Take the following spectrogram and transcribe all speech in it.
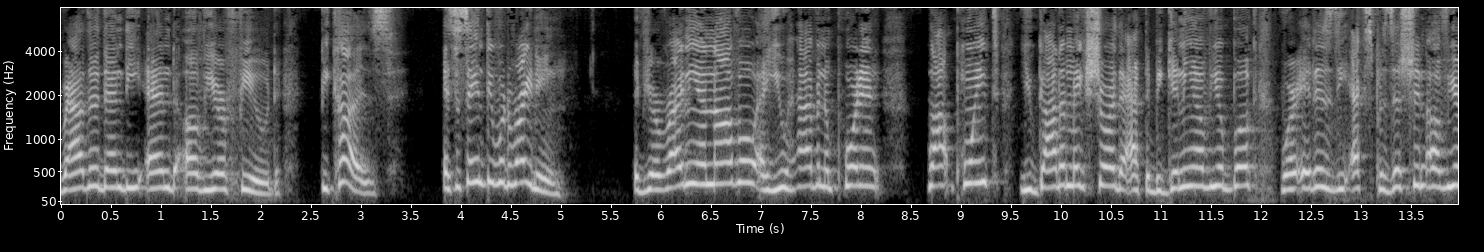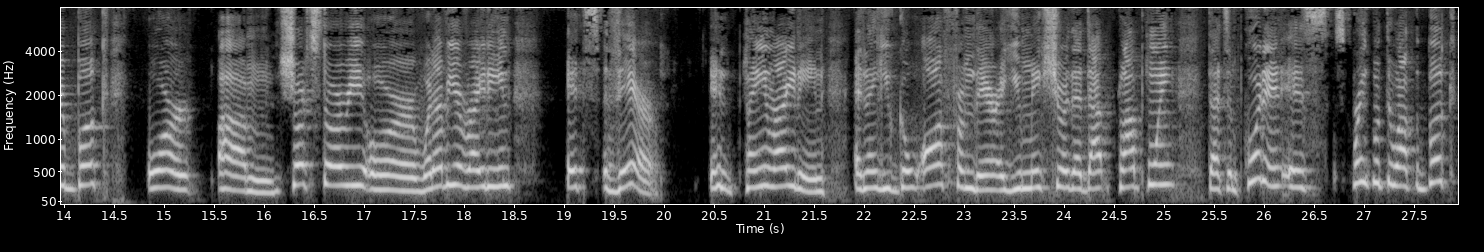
rather than the end of your feud. Because it's the same thing with writing. If you're writing a novel and you have an important plot point, you got to make sure that at the beginning of your book, where it is the exposition of your book or um, short story or whatever you're writing, it's there in plain writing. And then you go off from there and you make sure that that plot point that's important is sprinkled throughout the book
